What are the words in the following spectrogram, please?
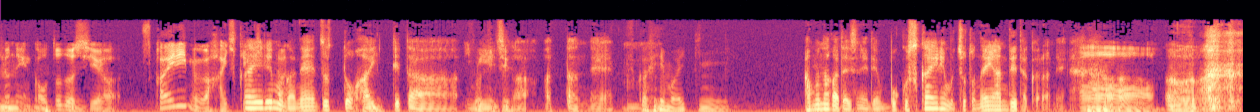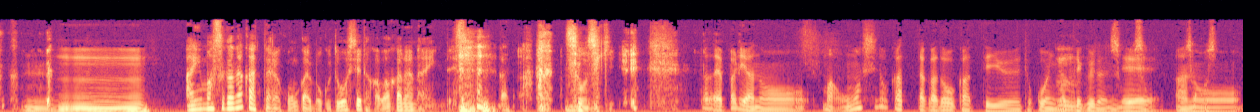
去年か一昨年は、スカイリムが入ってきてたスカイリムがね、ずっと入ってたイメージがあったんで。スカイリムは一気に、あんまなかったですね。でも僕、スカイリムちょっと悩んでたからね。あうん。うんうーん。アイマスがなかったら今回僕どうしてたかわからないんです。正直。ただやっぱりあの、まあ、面白かったかどうかっていうところになってくるんで、あの、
